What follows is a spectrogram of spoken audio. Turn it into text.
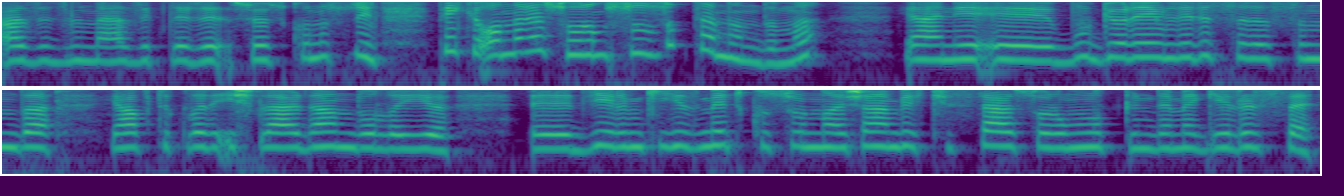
azledilmezlikleri söz konusu değil. Peki onlara sorumsuzluk tanındı mı? Yani e, bu görevleri sırasında yaptıkları işlerden dolayı e, diyelim ki hizmet kusurunu aşan bir kişisel sorumluluk gündeme gelirse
